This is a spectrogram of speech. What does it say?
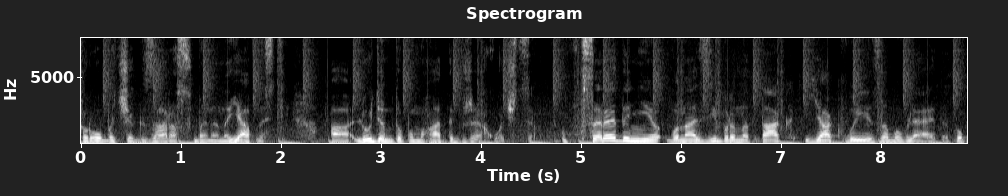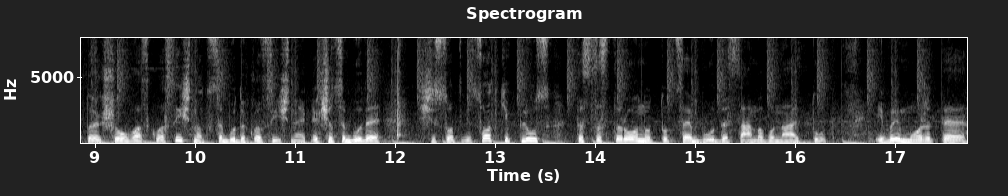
коробочок зараз в мене наявності. А людям допомагати вже хочеться. Всередині вона зібрана так, як ви її замовляєте. Тобто, якщо у вас класична, то це буде класична. Якщо це буде 600% плюс тестостерону, то це буде саме вона тут. І ви можете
